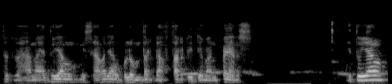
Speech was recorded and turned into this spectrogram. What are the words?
sederhana itu yang misalnya yang belum terdaftar di Dewan Pers. Itu yang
